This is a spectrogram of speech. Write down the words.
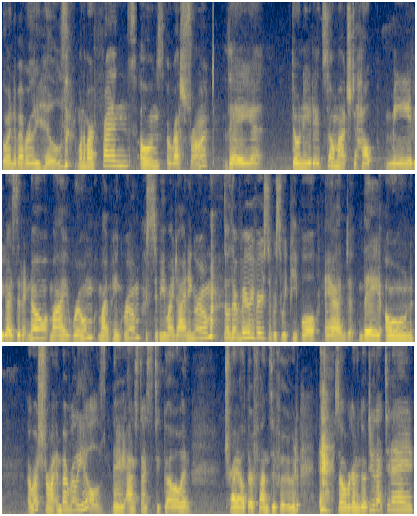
going to Beverly Hills. One of our friends owns a restaurant. They donated so much to help me. If you guys didn't know, my room, my pink room, used to be my dining room. So they're very, very super sweet people and they own a restaurant in Beverly Hills. They asked us to go and try out their fancy food. so we're gonna go do that today.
